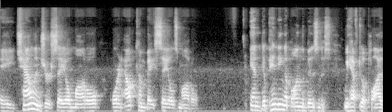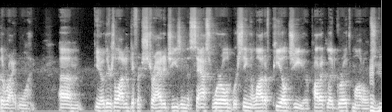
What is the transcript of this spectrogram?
a challenger sale model or an outcome based sales model. And depending upon the business, we have to apply the right one. Um, you know, there's a lot of different strategies in the SaaS world. We're seeing a lot of PLG or product led growth models. Mm-hmm.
